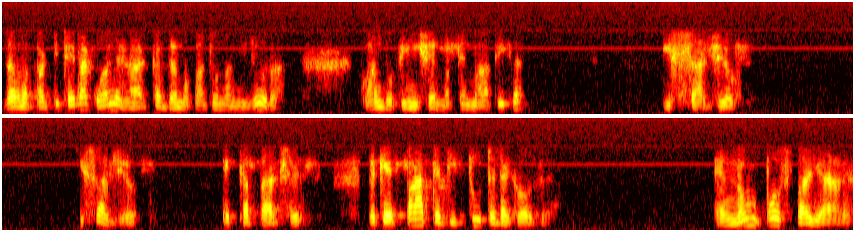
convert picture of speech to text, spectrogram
Da una particella qua nell'altra abbiamo fatto una misura. Quando finisce matematica, il saggio, il saggio è capace perché è parte di tutte le cose e non può sbagliare.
